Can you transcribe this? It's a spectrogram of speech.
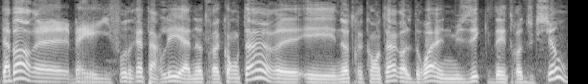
D'abord, euh, ben, il faudrait parler à notre compteur euh, et notre compteur a le droit à une musique d'introduction.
